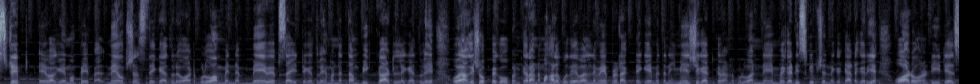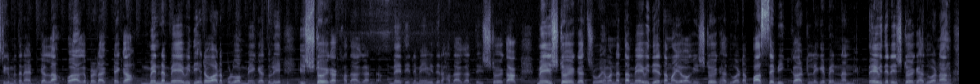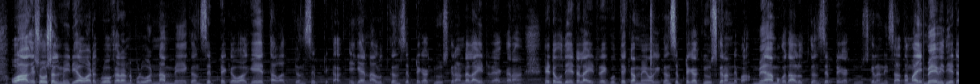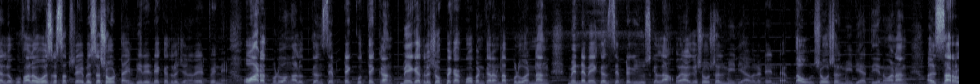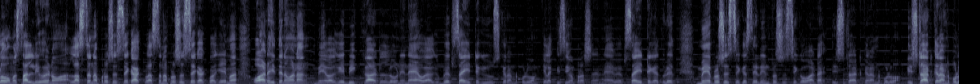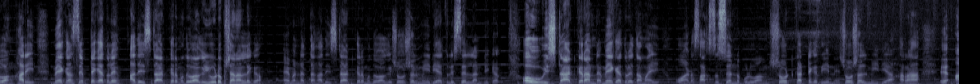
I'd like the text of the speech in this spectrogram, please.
ස්ට්‍රිප් ඒ වගේම පේපල් මේ ඔප්ෂන් ඔප්ෂන්ස් දෙක ඇතුළේ වාට පුළුවන් මෙන්න මේ වෙබ්සයිට් එක තුළ එහමන්නත්තම් බික්කාටල එක ඇතුළේ ඔයාගේ ශොප් එක ඕපන් කරන්න. මහලකු දේවල්න මේ ප්‍රඩක්් එක මෙතන මේශ ගැට් කරන්න පුළුවන්. නේම් එක ඩිස්ක්‍රපෂන් එක කැටකරිය වාට ඕන ඩීටේල්ස් ටික මෙතන ඇට් කල්ලා ඔයාගේ ප්‍රඩක්් එක මෙන්න මේ විදිහට වාට පුළුවන් මේ ඇතුළේ ඉෂ්ටෝ එකක් හදාගන්න. මේ තින මේ විදිර හදාගත්ත ඉෂ්ටෝ එකක්. මේ ස්ටෝ එක ත්‍රහමන්නත මේ විදිය තමයි ඔයාගේ ස්ටෝ එක හදුවට පස්සේ බික්කාටල එක පෙන්න්නේ ඒ විදි ස්ටෝ එක හදුවනම් ඔයාගේ සෝෂල් මීඩියාවට ග්‍රෝ කරන්න පුළුවන්නම් මේ කන්ස කන්සෙප් එක වගේ තවත් කන්සෙප් එකක්. එකන් අලුත් කන්සෙප් එකක් යස් කරන්න ලයිටරයක් කරන්න හෙට උදේට ලයිටරෙකුත් එක මේ වගේ කන්සෙප් එකක් යස් කරන්න එපා. මෙයා මොකද අලුත් කන්සෙප් එකක් යස් කළ නිසා තමයි මේ විදිට ලොක followers subscribers short time period එක ඇතුළ ජනරේට් වෙන්නේ. ඕටත් පුළුවන් අලුත් කන්සෙප් එක්කුත් එකක් මේ ඇතුළ ශොප් එකක් ඕපන් කරන්නත් පුළුවන්නම් මෙන්න මේ කන්සෙප් එක යස් කලා ඔයාගේ ශෝෂල් මීඩියාවලට එන්ඩ ඔවු ශෝෂල් මීඩිය තියෙනවනම් සරලෝම සල්ලි හොනවා ලස්සන ප්‍රොසෙස් එකක් ලස්සන ප්‍රොසෙස් එකක් වගේම වාට හිතන හිතනවනම් මේ වගේ බික්කාටල් ඕන නෑ. ඔයාගේ වෙබ්සයිට් එක යස් කරන්න පුළුවන් කියලා කිසිම ප්‍රශ්න නෑ. වෙබ්සයිට් එක ඇතුළෙත් මේ ප්‍රොසෙස් එක සෙලින් ප්‍රොසෙස් එක වාට ස්ටාර්ට් කරන්න පුළුවන්. ස්ටාර්ට් කරන්න පුළුවන්. හරි. මේ කන්සෙප්ට එක ඇතුළේ අද ස්ටාර්ට් කරමුද වගේ YouTube channel එක? එමනත්තන් අද ස්ටාර්ට් කරමුදවාගේ සෝෂල් මීඩිය ඇතුළි සෙල්ලන් ටික. ඔවු ස්ටාර්ට් කරන්න. මේ ඇතුළේ තමයි ඕට සක්සස් වෙන්න පුළුවන් ෂෝට් කට් එක තියන්නේ. සෝෂල් මීඩිය හරහා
